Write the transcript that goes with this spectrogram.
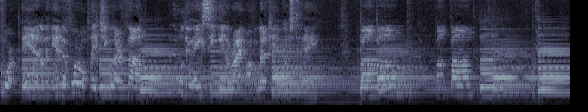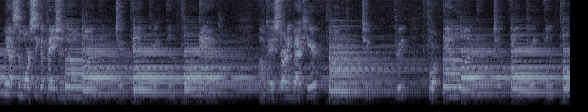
four, and. On the and of four, we'll play G with our thumb. And then we'll do A, C, E in the right while the left hand goes to A. Bum, bum, bum, bum. We have some more syncopation now. One, two, and three, and four, and. Okay, starting back here. One, three, four, and one, and two, and three, and four,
